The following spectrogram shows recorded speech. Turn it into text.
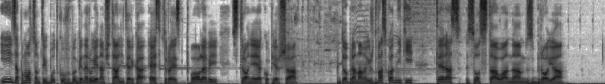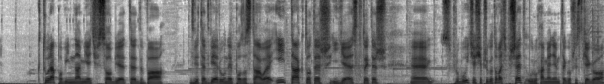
I za pomocą tych budków generuje nam się ta literka S, która jest po lewej stronie jako pierwsza. Dobra, mamy już dwa składniki. Teraz została nam zbroja, która powinna mieć w sobie te dwa, dwie, te dwie runy pozostałe. I tak to też jest. Tutaj też e, spróbujcie się przygotować przed uruchamianiem tego wszystkiego.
